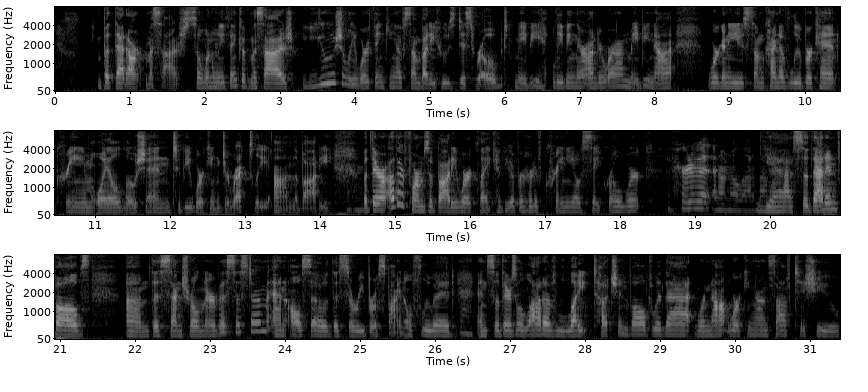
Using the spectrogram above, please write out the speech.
but that aren't massage. So when Mm-hmm. we think of massage, usually we're thinking of somebody who's disrobed, maybe leaving their underwear on, maybe not. We're going to use some kind of lubricant, cream, oil, lotion to be working directly on the body. Mm-hmm. But there are other forms of body work, like have you ever heard of craniosacral work? I've heard of it. I don't know a lot about it. Yeah, so that Yeah. involves um, the central nervous system and also the cerebrospinal fluid. Mm. And so there's a lot of light touch involved with that. We're not working on soft tissue.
